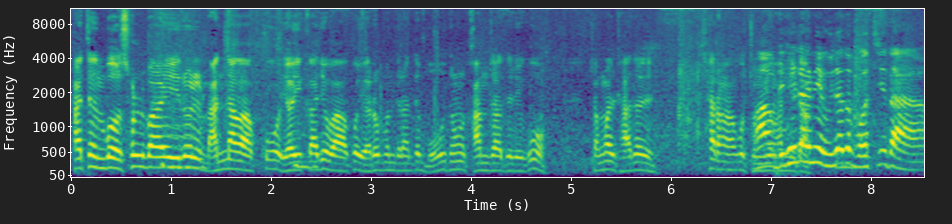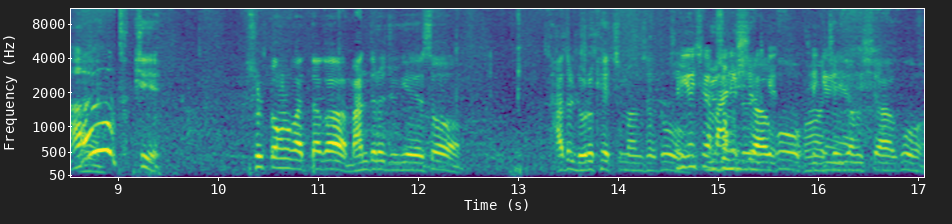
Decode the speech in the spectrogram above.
하여튼 뭐 솔바이를 만나갖고 여기까지 와갖고 여러분들한테 모든 걸 감사드리고 정말 다들 사랑하고 아, 존경합니다. 우리 회장님 의자도 멋지다. 아유. 특히 술병을 갖다가 만들어주기 위해서 다들 노력했지만서도 유성 씨하고 어. 재경 씨하고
